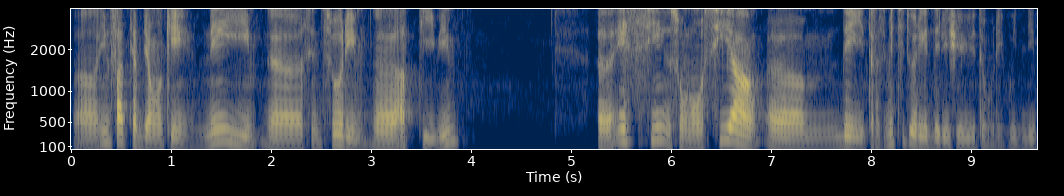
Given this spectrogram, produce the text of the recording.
Uh, infatti abbiamo che nei sensori attivi essi sono sia ehm, dei trasmettitori che dei ricevitori, quindi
